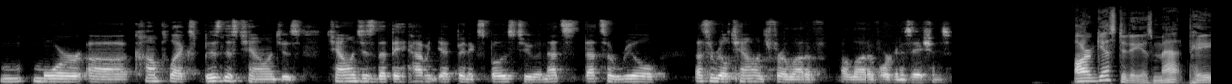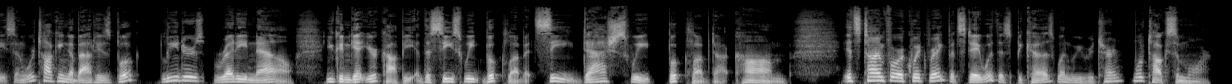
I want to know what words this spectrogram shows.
more uh, complex business challenges, challenges that they haven't yet been exposed to, and that's that's a real that's a real challenge for a lot of a lot of organizations. Our guest today is Matt Paese, and we're talking about his book, Leaders Ready Now. You can get your copy at the C-Suite Book Club at c-suitebookclub.com. It's time for a quick break, but stay with us because when we return, we'll talk some more.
